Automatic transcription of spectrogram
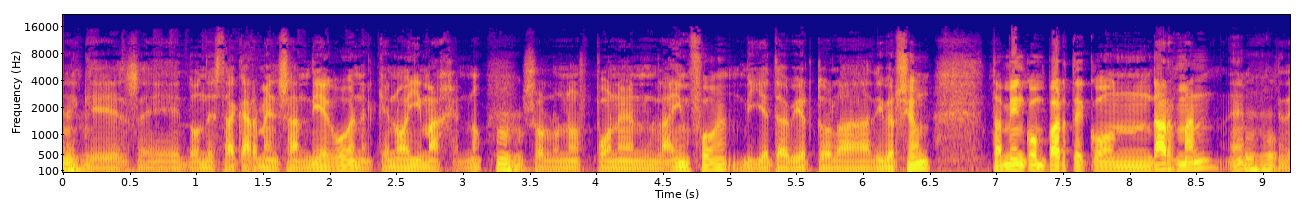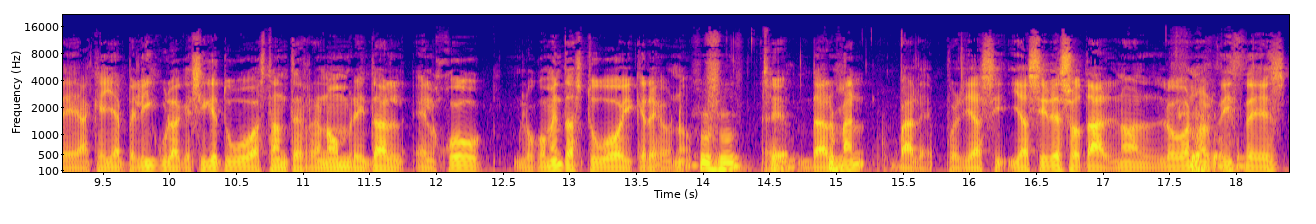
eh, que es eh, donde está Carmen San Diego, en el que no hay imagen, ¿no? Solo nos ponen la info, ¿eh? billete abierto la diversión. También comparte con Darkman, de aquella película que sí que tuvo bastante renombre y tal. El juego, lo comentas tú hoy, creo, ¿no? Darkman, vale, pues ya sí, ya sí de eso tal, ¿no? Luego nos dices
